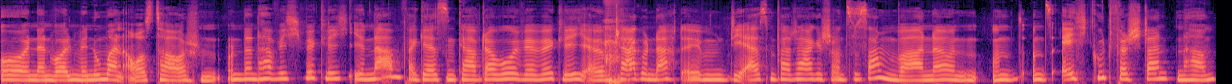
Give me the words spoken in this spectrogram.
Und dann wollten wir Nummern austauschen. Und dann habe ich wirklich ihren Namen vergessen gehabt, obwohl wir wirklich ähm, Tag und Nacht eben die ersten paar Tage schon zusammen waren ne? und, und uns echt gut verstanden haben.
